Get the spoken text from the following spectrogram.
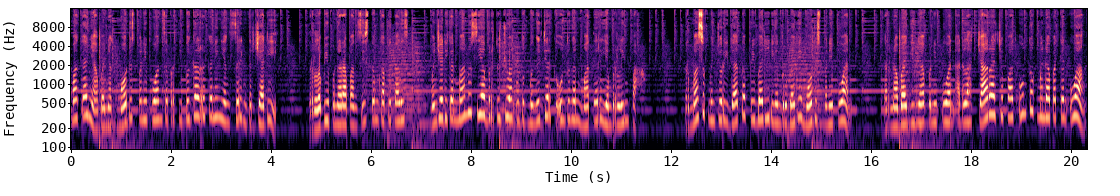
Makanya banyak modus penipuan seperti begal rekening yang sering terjadi. Terlebih penerapan sistem kapitalis menjadikan manusia bertujuan untuk mengejar keuntungan materi yang berlimpah, termasuk mencuri data pribadi dengan berbagai modus penipuan. Karena baginya penipuan adalah cara cepat untuk mendapatkan uang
